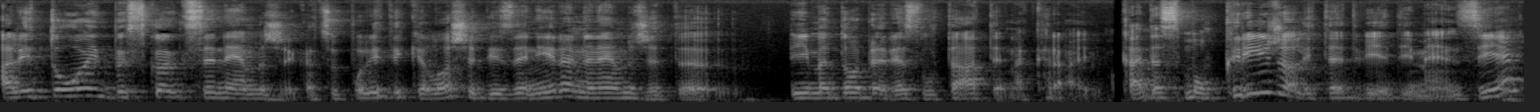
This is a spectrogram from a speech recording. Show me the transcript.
ali to uvijek bez kojeg se ne može. Kad su politike loše dizajnirane, ne možete imati dobre rezultate na kraju. Kada smo ukrižali te dvije dimenzije,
